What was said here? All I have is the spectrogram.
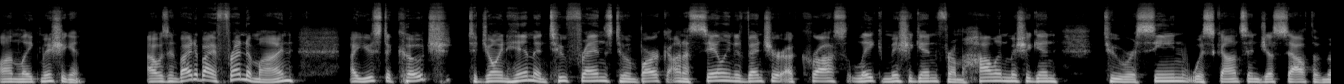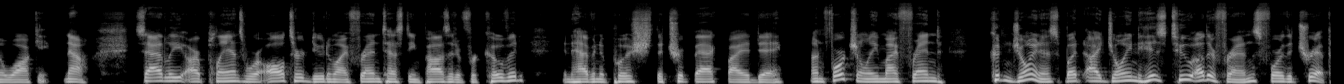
on Lake Michigan. I was invited by a friend of mine I used to coach to join him and two friends to embark on a sailing adventure across Lake Michigan from Holland, Michigan to Racine, Wisconsin, just south of Milwaukee. Now, sadly, our plans were altered due to my friend testing positive for COVID and having to push the trip back by a day. Unfortunately, my friend couldn't join us, but I joined his two other friends for the trip.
